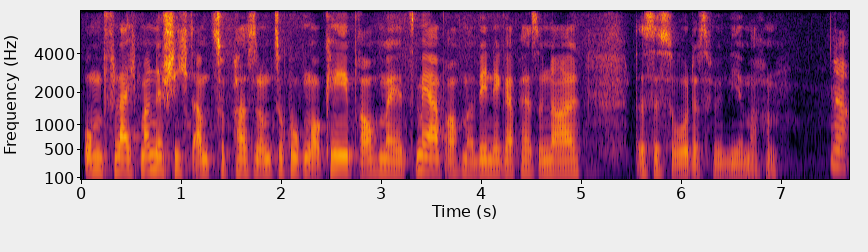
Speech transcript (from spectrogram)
Um vielleicht mal eine Schicht anzupassen, um zu gucken, okay, brauchen wir jetzt mehr, brauchen wir weniger Personal. Das ist so, dass wir wir machen. Ja.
